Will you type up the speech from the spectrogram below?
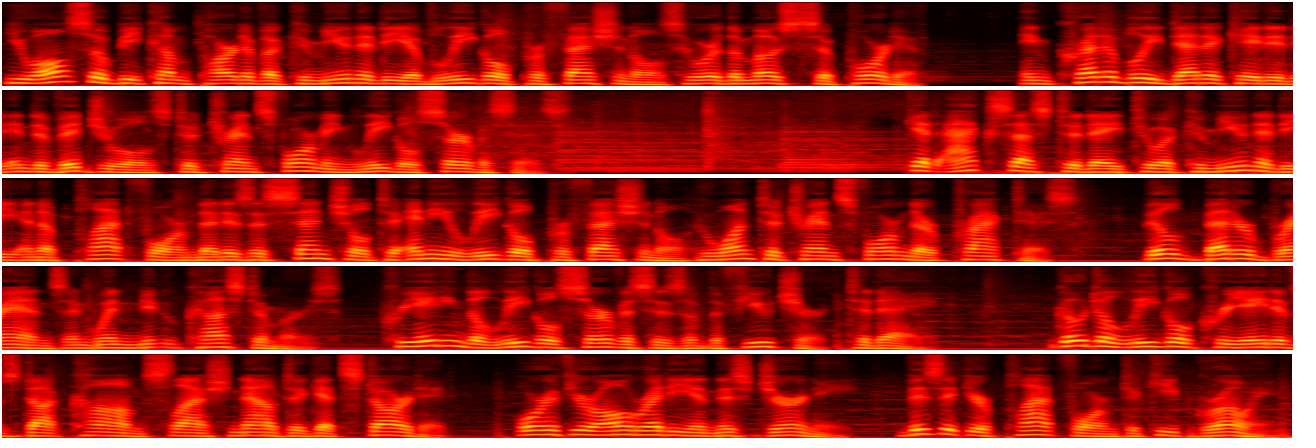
You also become part of a community of legal professionals who are the most supportive, incredibly dedicated individuals to transforming legal services. Get access today to a community and a platform that is essential to any legal professional who want to transform their practice, build better brands and win new customers, creating the legal services of the future, today. Go to legalcreatives.com slash now to get started, or if you're already in this journey, visit your platform to keep growing.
